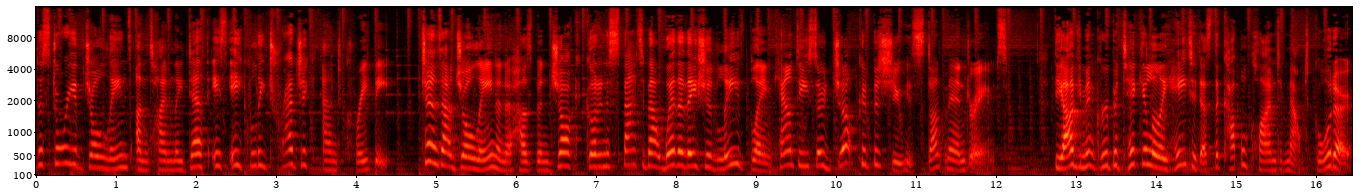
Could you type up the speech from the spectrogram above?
the story of Jolene's untimely death is equally tragic and creepy. Turns out Jolene and her husband Jock got in a spat about whether they should leave Blaine County so Jock could pursue his stuntman dreams. The argument grew particularly heated as the couple climbed Mount Gordo.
